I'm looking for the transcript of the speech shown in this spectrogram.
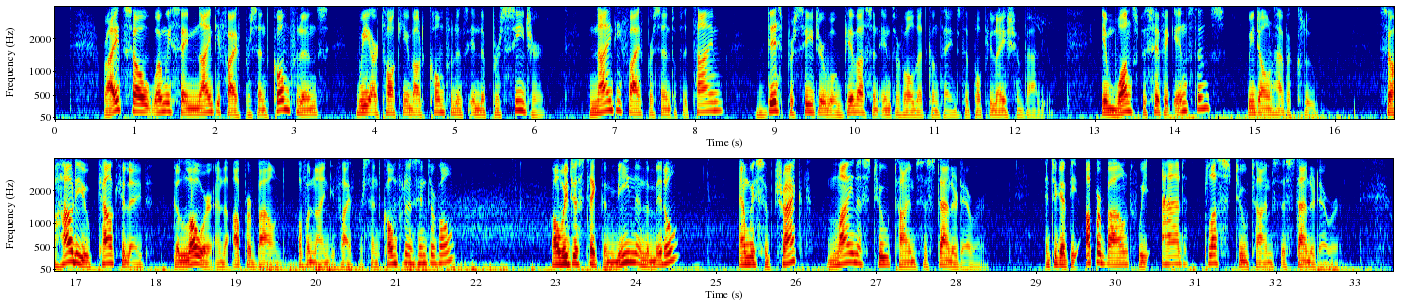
Right? So when we say 95% confidence, we are talking about confidence in the procedure. 95% of the time, this procedure will give us an interval that contains the population value. In one specific instance, we don't have a clue. So how do you calculate the lower and the upper bound of a 95% confidence interval? Well, we just take the mean in the middle and we subtract minus 2 times the standard error. And to get the upper bound, we add plus 2 times the standard error.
